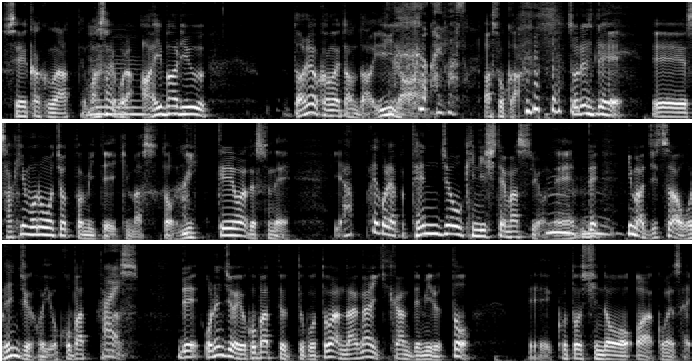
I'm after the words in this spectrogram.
性格があって、まさにこれ、相場流、誰が考えたんだ？いいな。あ、そうか。それで、えー、先物をちょっと見ていきますと、日経はですね、やっぱりこれやっぱ天井を気にしてますよね。で、今実はオレンジが横ばってます。はい、で、オレンジが横ばってるってことは長い期間で見ると、えー、今年の、あ、ごめんなさい、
